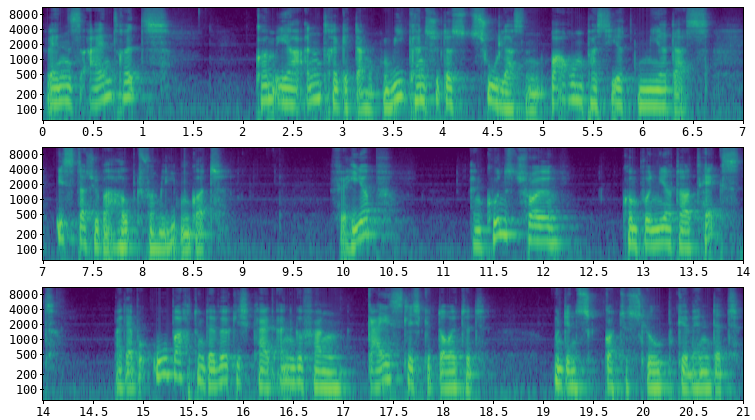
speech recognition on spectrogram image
Wenn es eintritt, kommen eher andere Gedanken. Wie kannst du das zulassen? Warum passiert mir das? Ist das überhaupt vom lieben Gott? Für Hiob ein kunstvoll komponierter Text, bei der Beobachtung der Wirklichkeit angefangen, geistlich gedeutet und ins Gotteslob gewendet.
